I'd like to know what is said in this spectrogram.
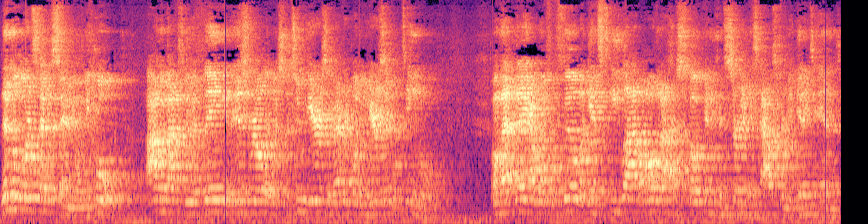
Then the Lord said to Samuel, Behold, I am about to do a thing in Israel at which the two ears of everyone who hears it will tingle. On that day I will fulfill against Eli all that I have spoken concerning his house from beginning to end.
